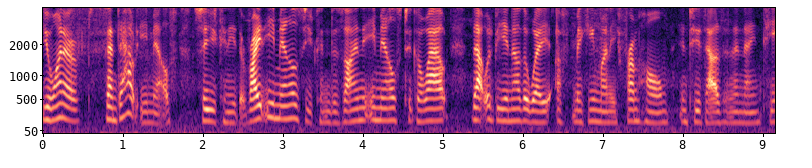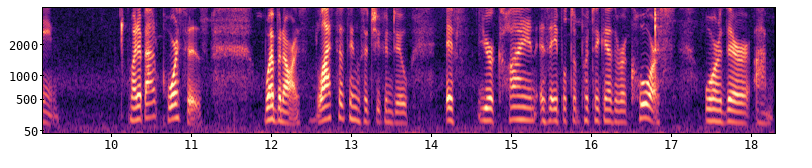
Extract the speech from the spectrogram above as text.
You want to send out emails. So you can either write emails, you can design the emails to go out. That would be another way of making money from home in 2019. What about courses, webinars, lots of things that you can do. If your client is able to put together a course or their, um,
